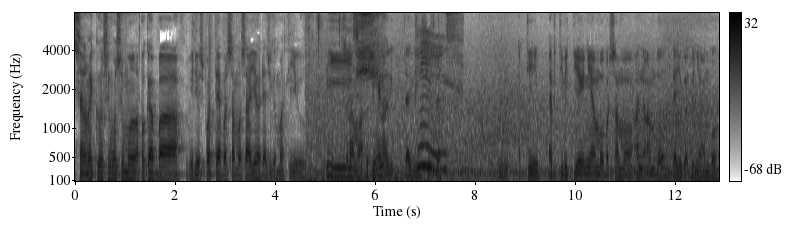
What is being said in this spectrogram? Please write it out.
Assalamualaikum semua-semua. Apa khabar? Video spotter bersama saya dan juga Matthew. Peace. Selamat bertemu hari dari. Peace. Hmm, aktif, aktiviti hari ni Ambo bersama anak Ambo dan juga bini Ambo.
